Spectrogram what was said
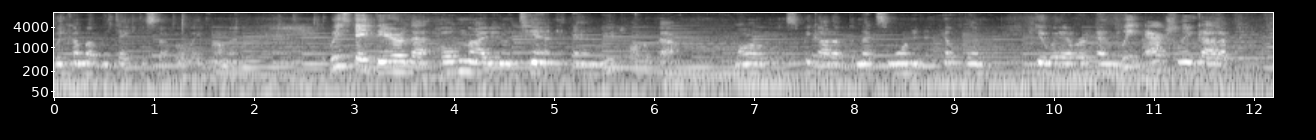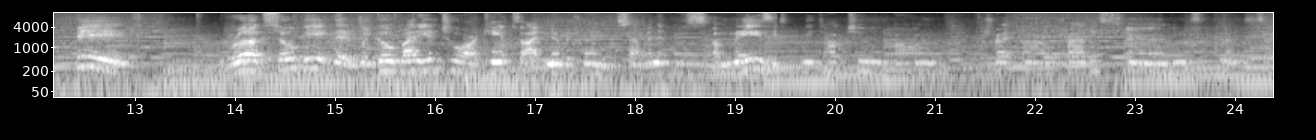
would come up and take the stuff away from it. We stayed there that whole night in a tent and you talk about marvelous. We got up the next morning and helped them do whatever and we actually got a big rug so big that it would go right into our campsite and everything and stuff and it was amazing. We talked to um, Tra um, Travis and he's going to say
